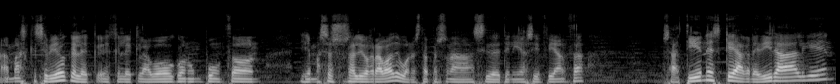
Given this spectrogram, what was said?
además que se vio que le, que le clavó con un punzón y además eso salió grabado y bueno, esta persona ha sido detenida sin fianza. O sea, tienes que agredir a alguien,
